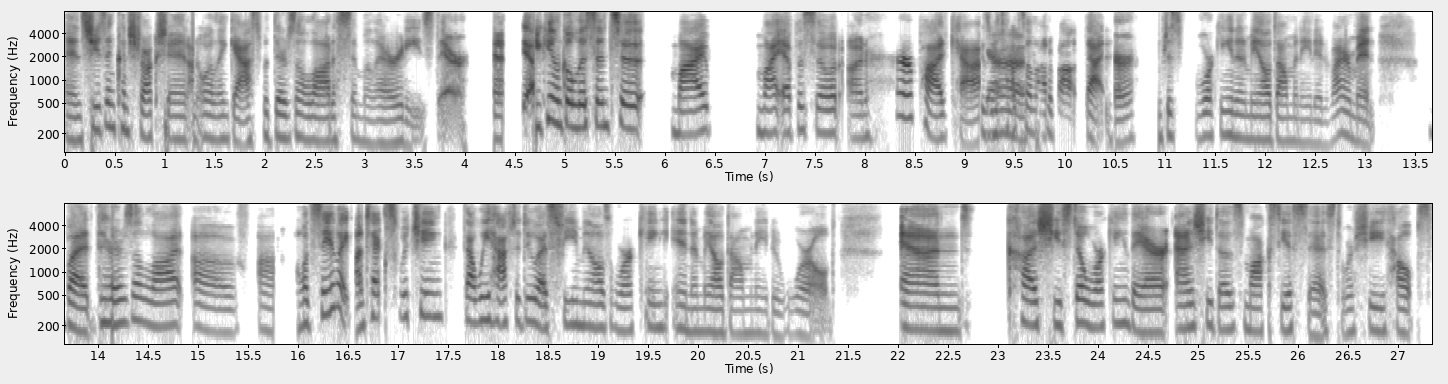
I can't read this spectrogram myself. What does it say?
and she's in construction on oil and gas but there's a lot of similarities there. And you can go listen to my my episode on her podcast yeah. we talked a lot about that I'm just working in a male dominated environment but there's a lot of um, let's say like context switching that we have to do as females working in a male dominated world. And because she's still working there and she does moxie assist where she helps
